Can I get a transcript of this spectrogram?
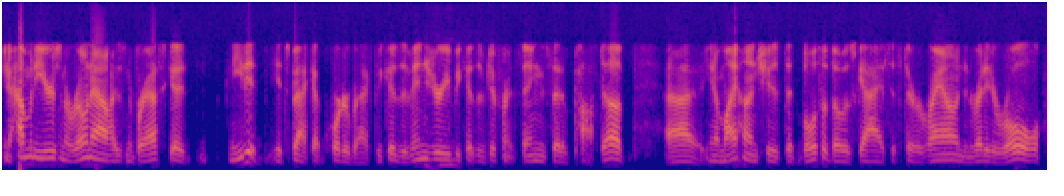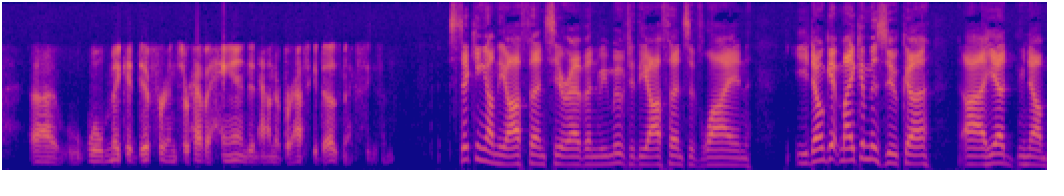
you know how many years in a row now has Nebraska needed its backup quarterback because of injury, mm-hmm. because of different things that have popped up. Uh, you know, my hunch is that both of those guys, if they're around and ready to roll, uh, will make a difference or have a hand in how Nebraska does next season. Sticking on the offense here, Evan, we move to the offensive line. You don't get Micah Mazzccua. Uh, he had you know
